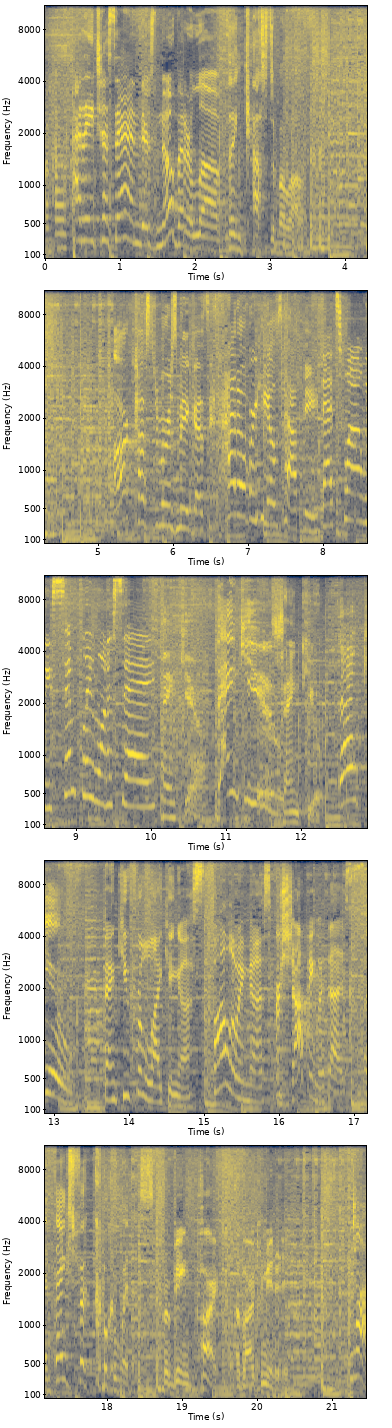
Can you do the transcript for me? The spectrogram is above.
At HSN, there's no better love. than customer love. Our customers make us head over heels happy. That's why we simply want to say Thank you. Thank you. Thank you. Thank you. Thank you for liking us. following us for shopping with us. And thanks for cooking with us. for being part of our community. Mwah.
